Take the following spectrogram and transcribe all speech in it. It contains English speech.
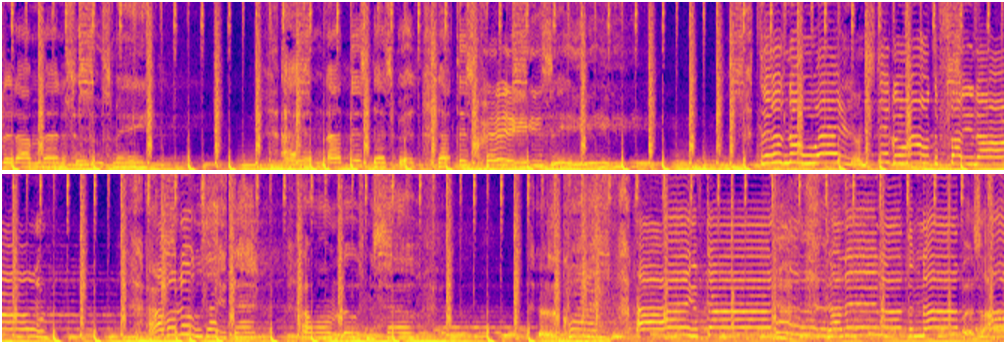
No, how did I manage to lose me? I am not this desperate, not this crazy. There's no way I'm stick around to find out. I won't lose like that. I won't lose myself. Look what I have done. Dialing up the numbers. Uh,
